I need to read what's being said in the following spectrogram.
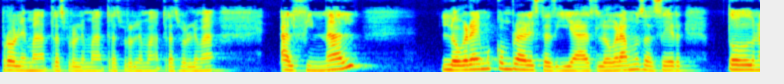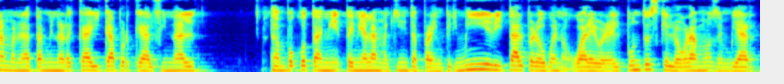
problema tras problema, tras problema, tras problema. Al final, logramos comprar estas guías, logramos hacer todo de una manera también arcaica, porque al final tampoco tenía la maquinita para imprimir y tal, pero bueno, whatever. El punto es que logramos enviar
